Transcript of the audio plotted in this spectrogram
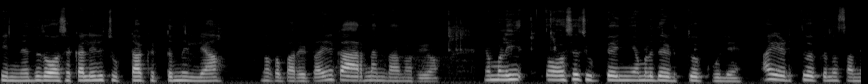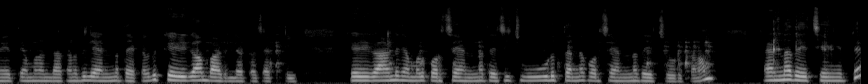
പിന്നെ ഇത് ദോശക്കല്ലിൽ ചുട്ടാ കിട്ടുന്നില്ല എന്നൊക്കെ പറയും കേട്ടോ അതിന് കാരണം എന്താണെന്നറിയോ നമ്മൾ ഈ ദോശ ചുട്ട് കഴിഞ്ഞ് നമ്മളിത് എടുത്തു വെക്കൂലേ? ആ എടുത്തു വെക്കുന്ന സമയത്ത് നമ്മൾ എന്താക്കണം? ഇതിൽ എണ്ണ തേക്കണം. ഇത് കഴുകാൻ പാടില്ല കേട്ടോ ചട്ടി. കഴുകാണ്ട് നമ്മൾ കുറച്ച് എണ്ണ തേച്ച് ചൂട് തന്നെ കുറച്ച് എണ്ണ തേച്ച് കൊടുക്കണം. എണ്ണ തേച്ച് കഴിഞ്ഞിട്ട്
